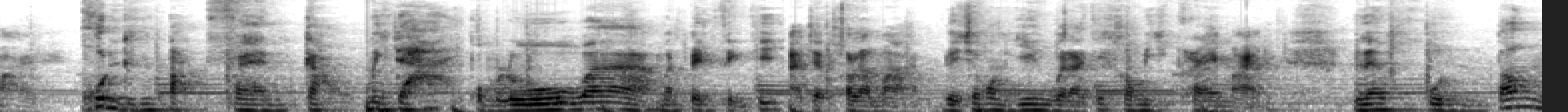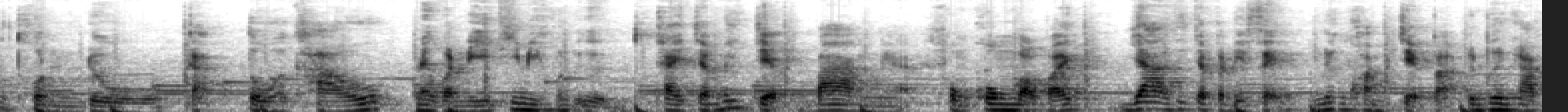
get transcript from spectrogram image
ใหม่ คุณถึงตัดแฟนเก่าไม่ได้ ผมรู้ว่ามันเป็นสิ่งที่อาจจะทรมาน โดยเฉพาะยิ่งเวลาที่เขามีใครใหม่ แล้วคุณต้องทนดูกับตัวเขาในวันนี้ที่มีคนอื่น ใครจะไม่เจ็บบ้างเนี่ย ผมคงบอกไว้ยากที่จะปฏิเสธเรื่องความเจ็บอะเพื่อนๆครับ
